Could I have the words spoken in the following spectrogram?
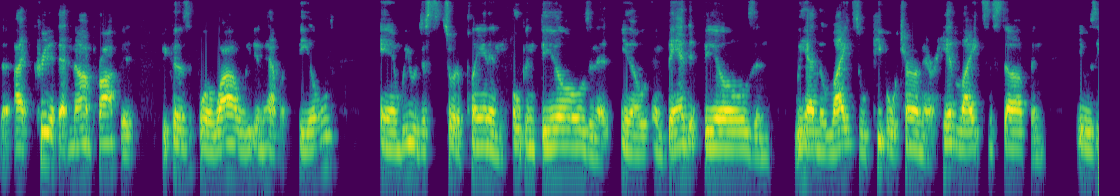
the I created that nonprofit because for a while we didn't have a field, and we were just sort of playing in open fields and at you know in bandit fields, and we had no lights, so people would turn on their headlights and stuff, and it was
